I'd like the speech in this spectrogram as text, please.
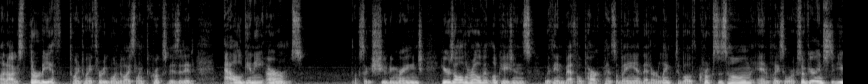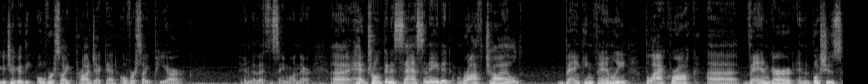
On August 30th, 2023, one device linked to Crooks visited Allegheny Arms. Looks like a shooting range. Here's all the relevant locations within Bethel Park, Pennsylvania that are linked to both Crooks' home and place of work. So if you're interested, you can check out the Oversight Project at Oversight PR. And uh, that's the same one there. Uh, had Trump been assassinated, Rothschild, banking family, BlackRock, uh, Vanguard, and the Bushes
